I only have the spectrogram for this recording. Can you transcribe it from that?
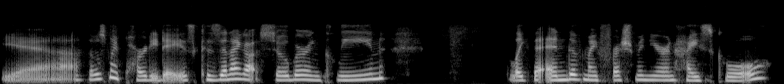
Yeah, that was my party days because then I got sober and clean like the end of my freshman year in high school.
